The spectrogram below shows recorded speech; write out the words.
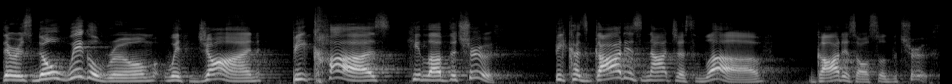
There is no wiggle room with John because he loved the truth. Because God is not just love, God is also the truth.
